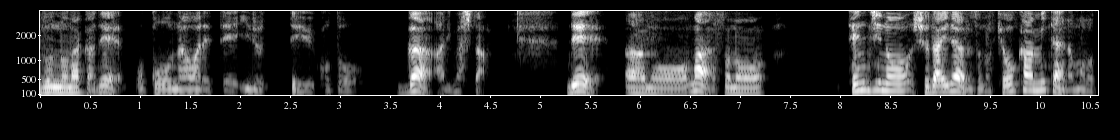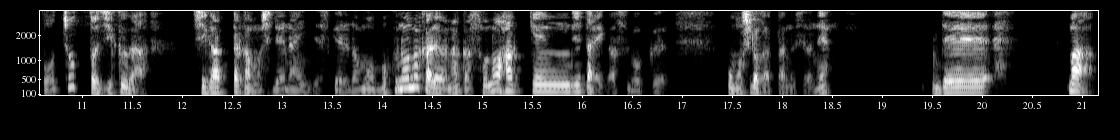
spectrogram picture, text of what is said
分の中で行われているっていうことがありました。で、あの、まあ、その、展示の主題であるその共感みたいなものとちょっと軸が違ったかもしれないんですけれども、僕の中ではなんかその発見自体がすごく面白かったんですよね。で、まあ、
